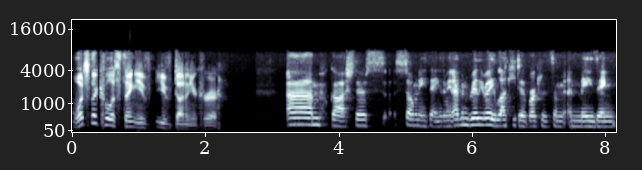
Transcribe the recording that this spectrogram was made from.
what's the coolest thing you've you've done in your career? Um, gosh, there's so many things. I mean, I've been really, really lucky to have worked with some amazing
